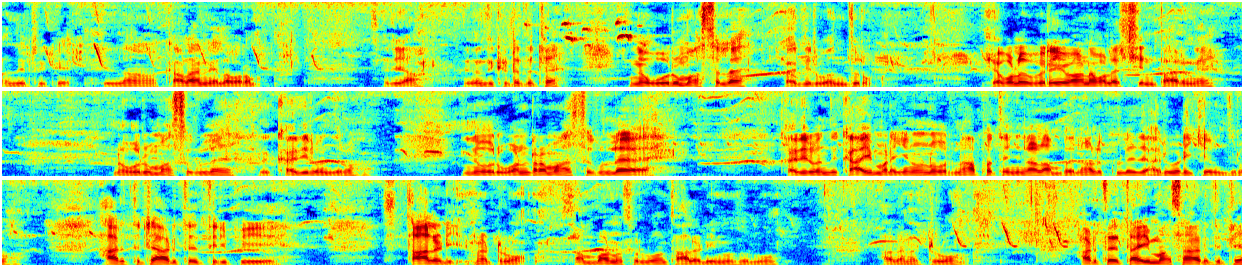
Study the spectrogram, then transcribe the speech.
வந்துட்டுருக்கு. இதுதான் கள நிலவரம். சரியா? இது வந்து கிட்டத்தட்ட இன்னும் ஒரு மாதத்தில் கதிர் வந்துடும் எவ்வளோ விரைவான வளர்ச்சின்னு பாருங்கள் இன்னும் ஒரு மாதத்துக்குள்ளே அது கதிர் வந்துடும் இன்னும் ஒரு ஒன்றரை மாதத்துக்குள்ளே கதிர் வந்து காய் மடைக்கணும்னு இன்னும் ஒரு நாற்பத்தஞ்சு நாள் ஐம்பது நாளுக்குள்ளே இது அறுவடைக்கே வந்துடும் அறுத்துட்டு அடுத்தது திருப்பி தாளடி நட்டுருவோம். சம்பான்னு சொல்லுவோம் தாளடின்னு சொல்லுவோம். அதை நட்டுருவோம். அடுத்தது தை மாதம் அறுத்துட்டு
